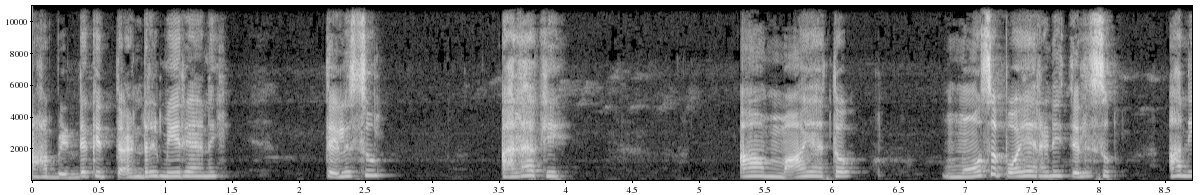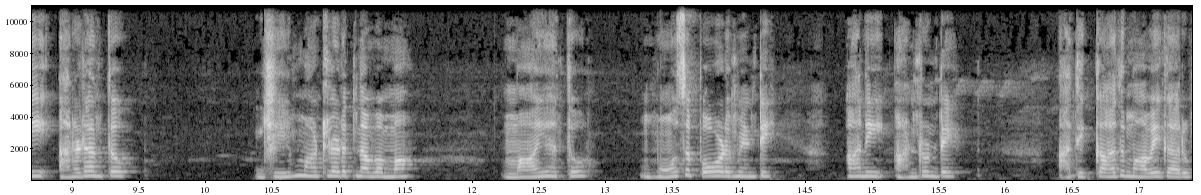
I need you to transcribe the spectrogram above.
ఆ బిడ్డకి తండ్రి మీరే అని తెలుసు. అలాగే ఆ మాయతో మోసపోయారని తెలుసు అని అనడంతో ఏం మాట్లాడుతున్నావమ్మా? మాయాతో మోసపోవడం ఏంటి అని అంటుంటే అది కాదు మావే గారు.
